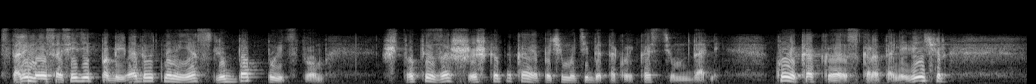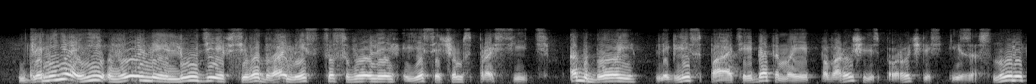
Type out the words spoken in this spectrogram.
Стали мои соседи поглядывать на меня с любопытством. Что ты за шишка такая, почему тебе такой костюм дали? Кое-как э, скоротали вечер. Для меня они вольные люди, всего два месяца с воли, есть о чем спросить. Отбой, легли спать, ребята мои поворочились, поворочились и заснули,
